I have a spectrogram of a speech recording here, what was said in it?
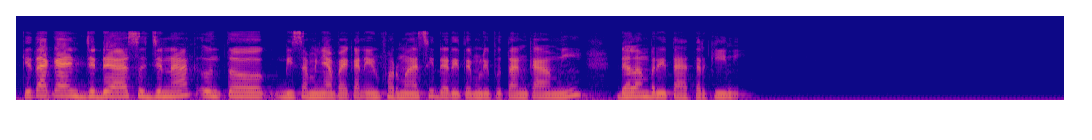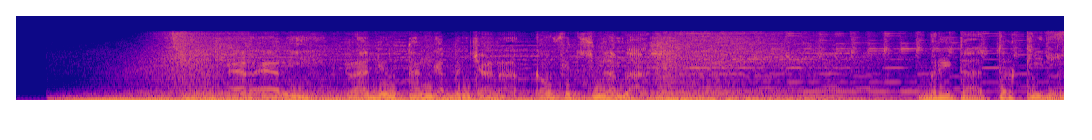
Kita akan jeda sejenak untuk bisa menyampaikan informasi dari tim liputan kami dalam berita terkini. RRI Radio Tangga Bencana COVID-19 Berita terkini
